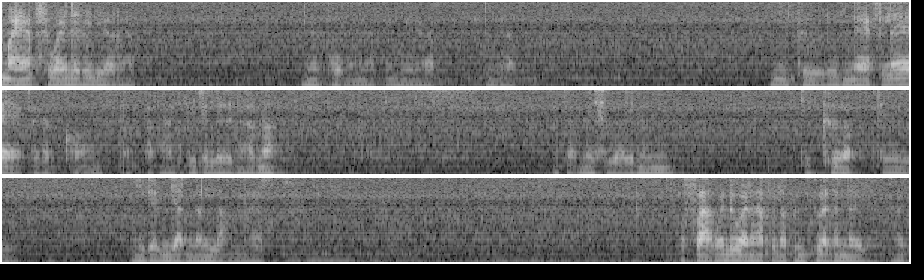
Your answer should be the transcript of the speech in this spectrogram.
ใหม่ครับสวยเลยทีเดียวนะครับเนื้อผงนะครับนี้นะครับนี่ครับ นี่คือรุ่นแรกแรกนะครับของปากน้ำปฏิเจริญนะครับเนาะมันจะไม่สวยมันที่เคลือบที่มีเด็กยันด้านหลังนะครับฝากไว้ด้วยนะครับสำหรับเพื่อนๆท่านใดนะครับ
